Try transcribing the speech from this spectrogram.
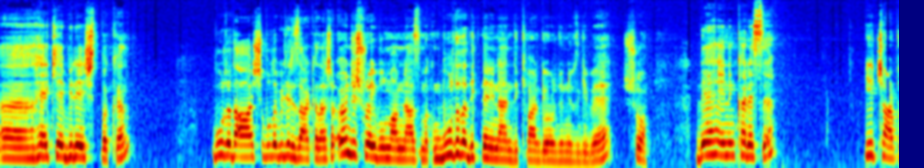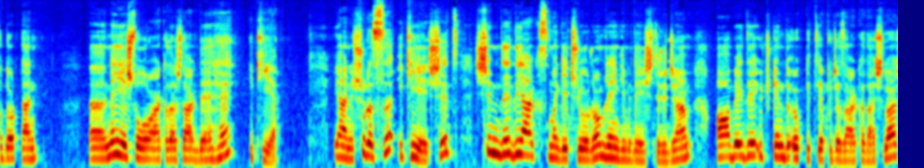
Ee, HK 1'e eşit bakın. Burada da AH'ı bulabiliriz arkadaşlar. Önce şurayı bulmam lazım. Bakın burada da dikten inen dik var gördüğünüz gibi. Şu. DH'nin karesi 1 çarpı 4'ten e, neye eşit olur arkadaşlar DH? 2'ye. Yani şurası 2'ye eşit. Şimdi diğer kısma geçiyorum. Rengimi değiştireceğim. ABD üçgeninde öklit yapacağız arkadaşlar.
